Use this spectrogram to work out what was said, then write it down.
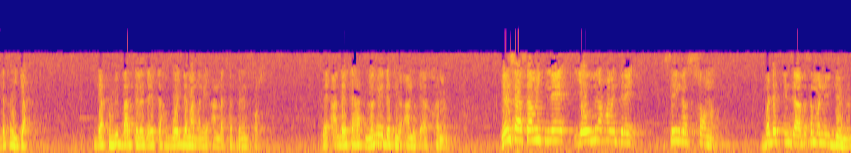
dafay jàpp jàpp bi barke la day tax booy demaat da ngay ànd ak sa beneen force day ànd day taxaat la ngay def nga ànd ci ak xamem yenn saa saa it ne yow mi nga xamante ne sëy nga soxna ba def inzaal ba sa man yi génn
